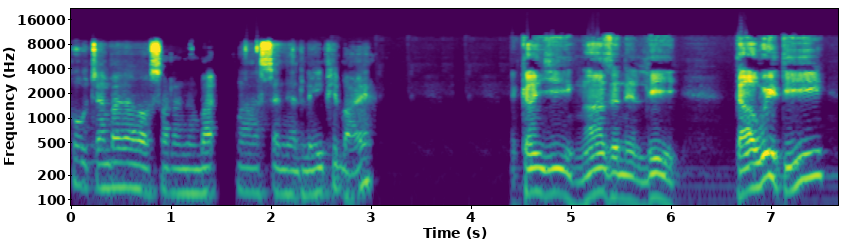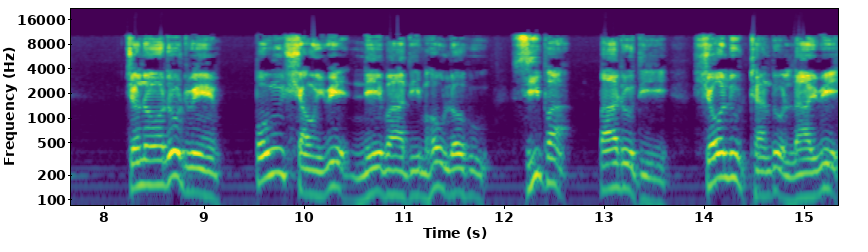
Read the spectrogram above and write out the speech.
ခုကျမ်းပတ်ကတော့စာလနံပါတ်54ဖြစ်ပါတယ်အခန်းကြီး54ဒါဝိဒ်သည်ကျွန်တော်တို့တွင် ပုန်းရှောင်၍နေပါသည်မဟုတ်လောဟုဇိဖသားတို့သည်ရှောလုထံသို့လာ၍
